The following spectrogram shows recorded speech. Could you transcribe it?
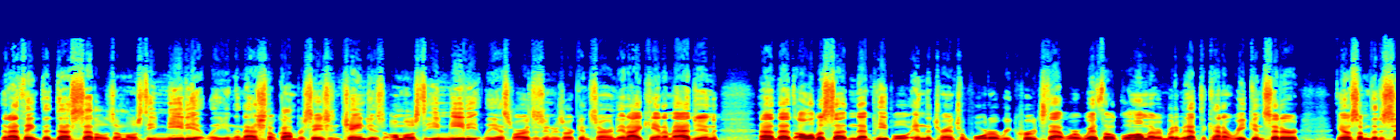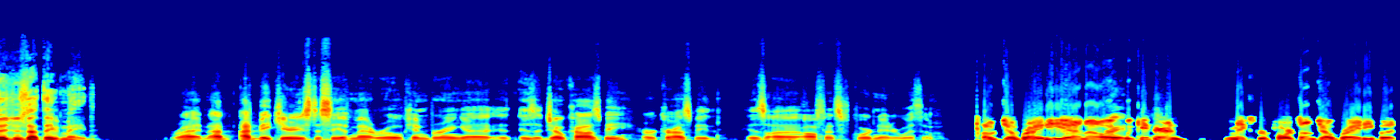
then I think the dust settles almost immediately and the national conversation changes almost immediately as far as the Sooners are concerned. And I can't imagine uh, that all of a sudden that people in the transfer portal, recruits that were with Oklahoma, everybody would have to kind of reconsider, you know, some of the decisions that they've made. Right. I'd, I'd be curious to see if Matt Rhule can bring, uh, is it Joe Cosby or Crosby, his uh, offensive coordinator with him? Oh, Joe Brady? Yeah, no. Brady, We keep hearing mixed reports on Joe Brady, but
